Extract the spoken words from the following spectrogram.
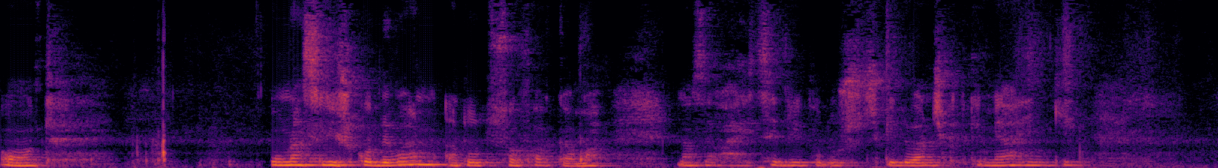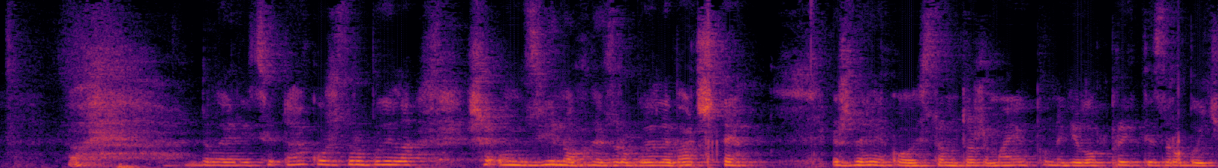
От. У нас ліжко диван, а тут софа кама. Називається дві подушечки, диванчик такий м'ягенький. Це також зробила. Ще он дзвінок не зробили, бачите, жде якогось там теж має в понеділок прийти зробити.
